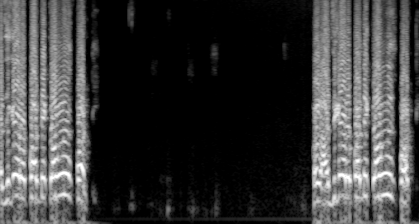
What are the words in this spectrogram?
అధికార పార్టీ కాంగ్రెస్ పార్టీ. అధికార పార్టీ కాంగ్రెస్ పార్టీ.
